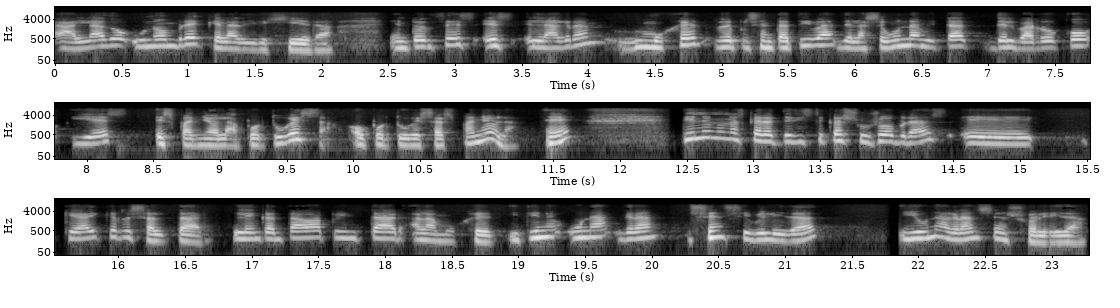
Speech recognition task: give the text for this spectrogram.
al lado un hombre que la dirigiera. Entonces es la gran mujer representativa de la segunda mitad del barroco y es española portuguesa o portuguesa española. ¿eh? Tienen unas características sus obras eh, que hay que resaltar. Le encantaba pintar a la mujer y tiene una gran sensibilidad y una gran sensualidad.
